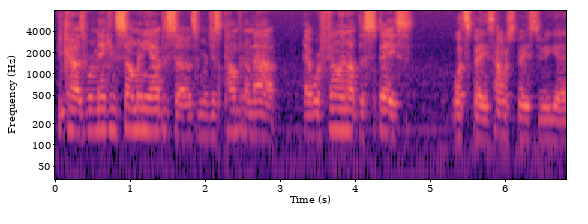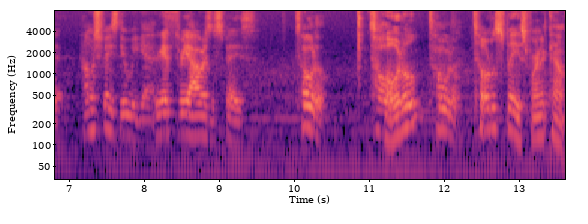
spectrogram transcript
because we're making so many episodes and we're just pumping them out that we're filling up the space. What space? How much space do we get? How much space do we get? We get three hours of space. Total. Total Total. total space for an account.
